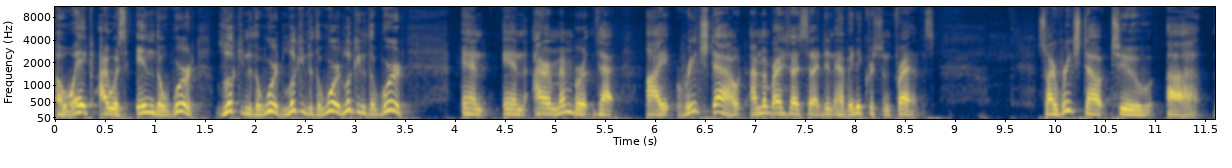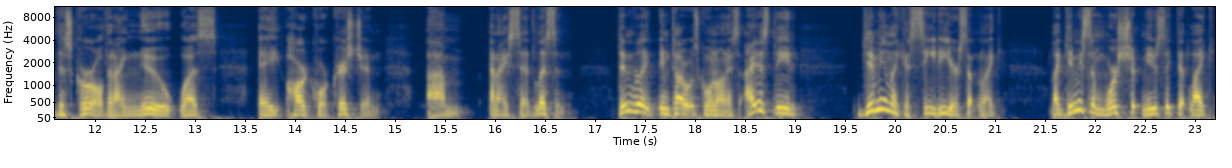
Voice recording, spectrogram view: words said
awake. I was in the Word, looking to the Word, looking to the Word, looking to the Word, and and I remember that I reached out. I remember I said I didn't have any Christian friends, so I reached out to uh, this girl that I knew was a hardcore Christian, um, and I said, "Listen." Didn't really even tell her what was going on. I said, "I just need." Give me like a CD or something like like, give me some worship music that like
